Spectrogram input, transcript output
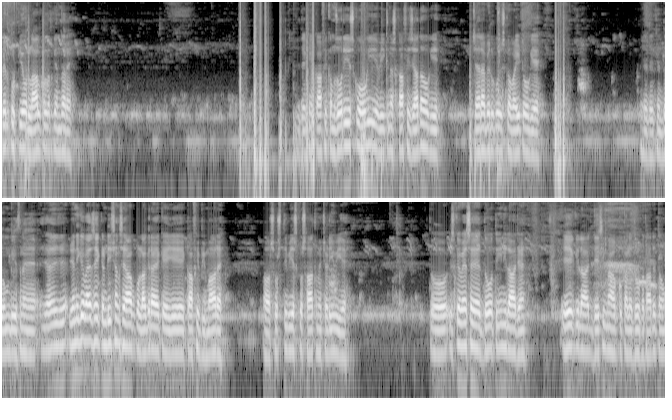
बिल्कुल प्योर लाल कलर के अंदर है। देखें, काफ़ी कमज़ोरी इसको होगी है वीकनेस काफ़ी ज़्यादा होगी। है चेहरा बिल्कुल इसका वाइट हो गया। है ये देखें, दुम भी इसने यानी कि वैसे कंडीशन से आपको लग रहा है कि ये काफ़ी बीमार है और सुस्ती भी इसको साथ में चढ़ी हुई है। तो इसके वैसे दो तीन इलाज हैं। एक इलाज, देसी, मैं आपको पहले दो बता देता हूँ।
